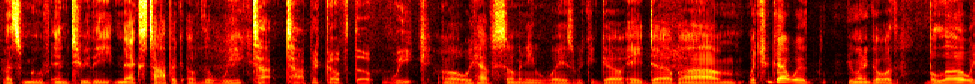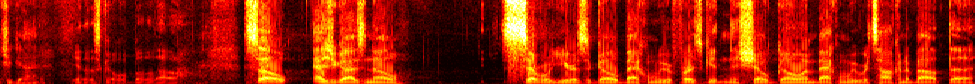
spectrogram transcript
Let's move into the next topic of the week. Top topic of the week. Oh, we have so many ways we could go. A dub. Um, what you got with? You want to go with below? What you got? Yeah, let's go with below. So, as you guys know, several years ago, back when we were first getting this show going, back when we were talking about the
